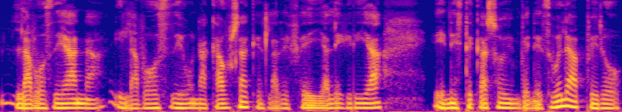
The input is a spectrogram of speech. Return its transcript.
la voz de Ana y la voz de una causa que es la de fe y alegría, en este caso en Venezuela, pero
